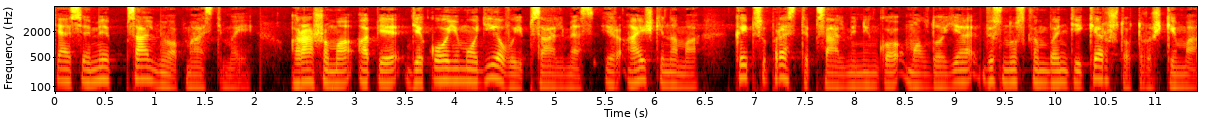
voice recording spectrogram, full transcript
tęsiami psalmių apmąstymai. Rašoma apie dėkojimo Dievui psalmes ir aiškinama, kaip suprasti psalmininko maldoje vis nuskambantį keršto troškimą.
